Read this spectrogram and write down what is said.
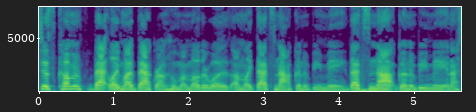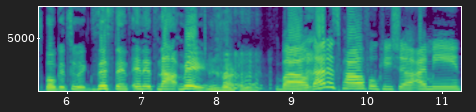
just coming back like my background who my mother was i'm like that's not gonna be me that's not gonna be me and i spoke it to existence and it's not me Exactly. Wow, that is powerful, Keisha. I mean,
